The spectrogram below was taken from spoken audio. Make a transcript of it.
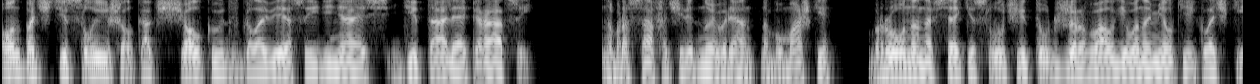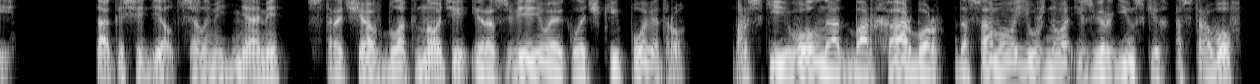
Он почти слышал, как щелкают в голове, соединяясь детали операций. Набросав очередной вариант на бумажке, Бруно на всякий случай тут же рвал его на мелкие клочки так и сидел целыми днями, строча в блокноте и развеивая клочки по ветру. Морские волны от Бар-Харбор до самого южного из Виргинских островов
